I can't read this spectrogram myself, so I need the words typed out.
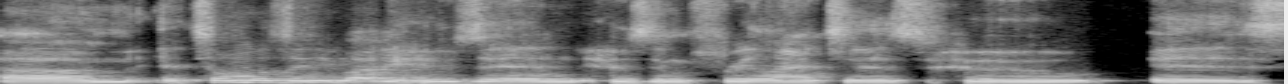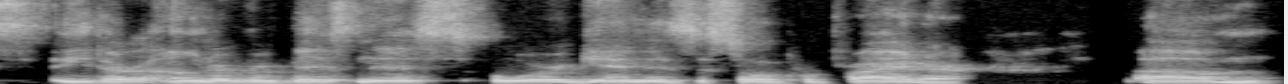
Um, it's almost anybody who's in who's in freelances who is either owner of a business or again is a sole proprietor. Um,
